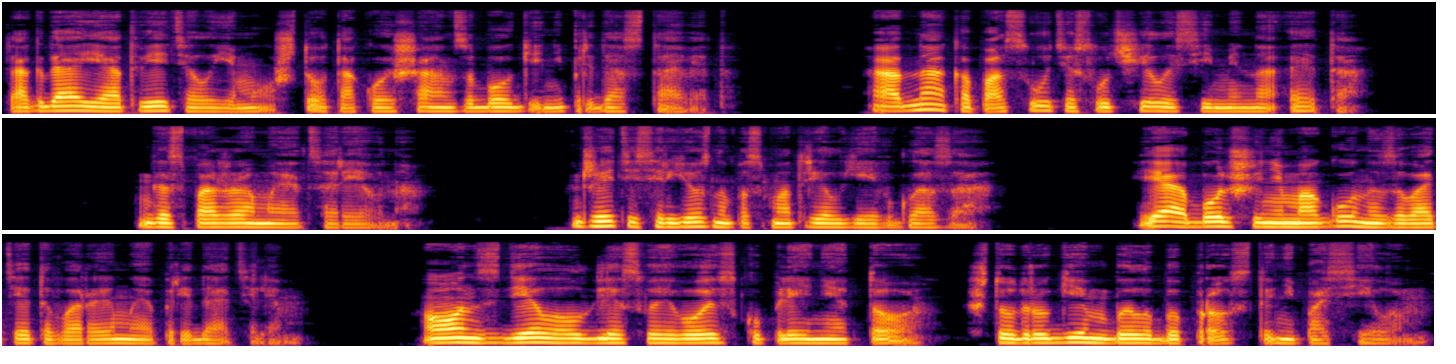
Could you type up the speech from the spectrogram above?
Тогда я ответил ему, что такой шанс боги не предоставят. Однако, по сути, случилось именно это. Госпожа моя царевна. Джетти серьезно посмотрел ей в глаза. Я больше не могу называть этого Рэма предателем. Он сделал для своего искупления то, что другим было бы просто не по силам.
